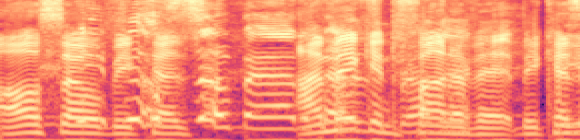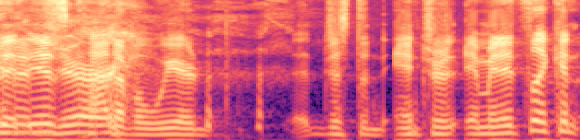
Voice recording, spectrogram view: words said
also because so I'm making fun of it because it is is kind of a weird, just an interest. I mean, it's like an,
